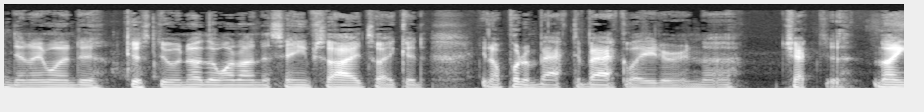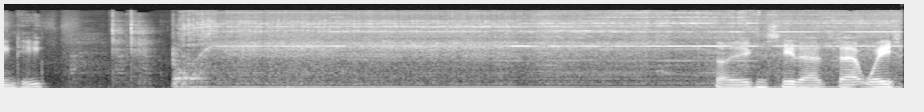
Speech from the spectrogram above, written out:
then I wanted to just do another one on the same side so I could, you know, put them back to back later and uh, check the 90. So you can see that that waste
